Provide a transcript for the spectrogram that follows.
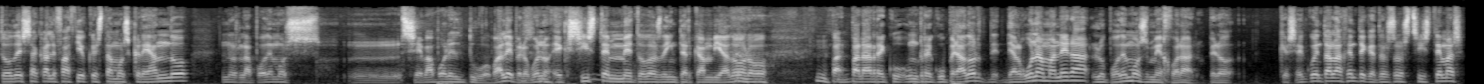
toda esa calefacción que estamos creando nos la podemos se va por el tubo, ¿vale? Pero bueno, existen métodos de intercambiador o para un recuperador, de, alguna manera lo podemos mejorar, pero que se cuenta la gente que todos esos sistemas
